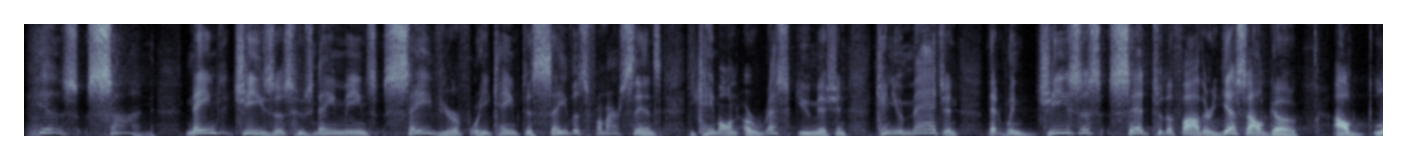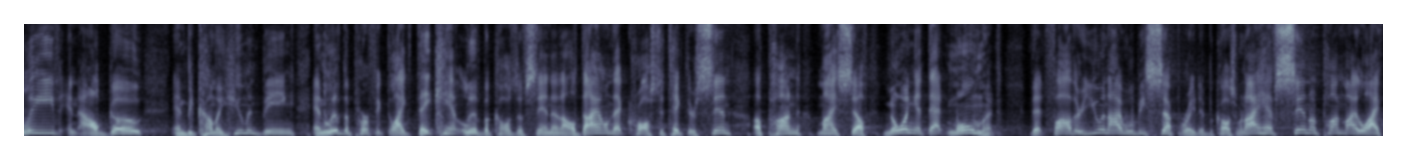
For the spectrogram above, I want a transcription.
his son, named Jesus, whose name means Savior, for he came to save us from our sins. He came on a rescue mission. Can you imagine that when Jesus said to the Father, Yes, I'll go, I'll leave and I'll go and become a human being and live the perfect life they can't live because of sin, and I'll die on that cross to take their sin upon myself, knowing at that moment that, Father, you and I will be separated because when I have sin upon my life,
